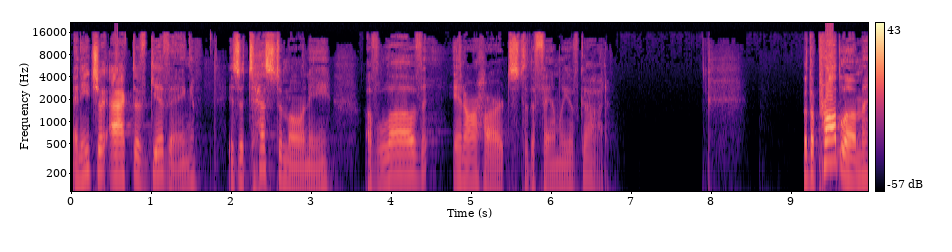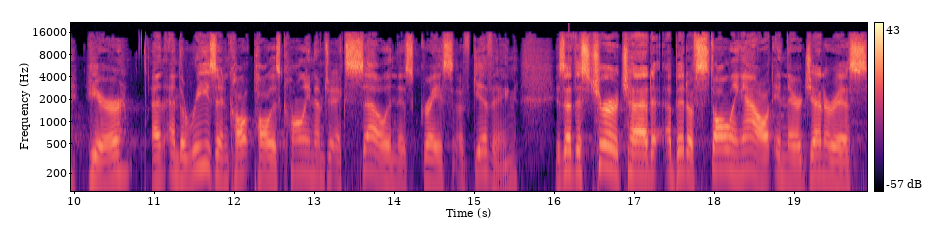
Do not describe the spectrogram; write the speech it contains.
And each act of giving is a testimony of love in our hearts to the family of God. But the problem here, and, and the reason Paul is calling them to excel in this grace of giving, is that this church had a bit of stalling out in their generous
